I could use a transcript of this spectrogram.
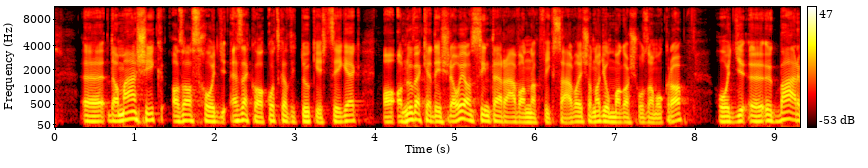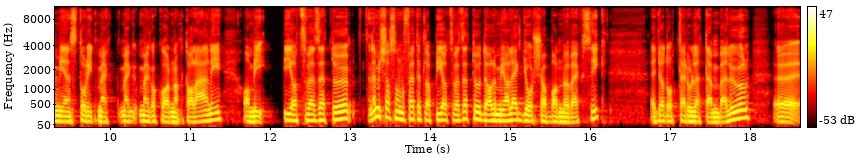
De a másik az az, hogy ezek a kockázati tőkés cégek a, a növekedésre olyan szinten rá vannak fixálva, és a nagyon magas hozamokra, hogy ők bármilyen sztorit meg, meg, meg akarnak találni, ami piacvezető, nem is azt mondom feltétlenül a piacvezető, de ami a leggyorsabban növekszik, egy adott területen belül,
